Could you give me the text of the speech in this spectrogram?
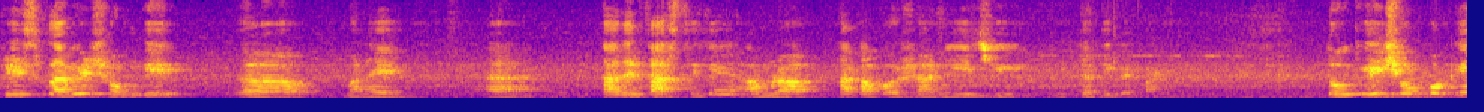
প্রেস ক্লাবের সঙ্গে মানে তাদের কাছ থেকে আমরা টাকা পয়সা নিয়েছি ইত্যাদি ব্যাপারে। তো এই সম্পর্কে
